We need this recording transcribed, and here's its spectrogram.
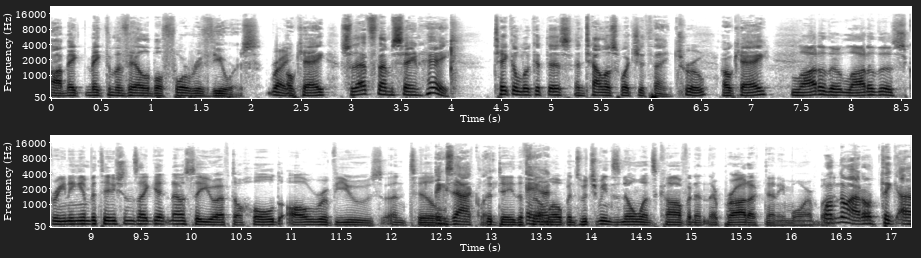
uh, make make them available for reviewers. Right. Okay. So that's them saying, "Hey, take a look at this and tell us what you think." True. Okay. A lot of the lot of the screening invitations I get now say you have to hold all reviews until Exactly. the day the film And- opens, which means no one's confident in their product anymore. But well, no, I don't think I,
